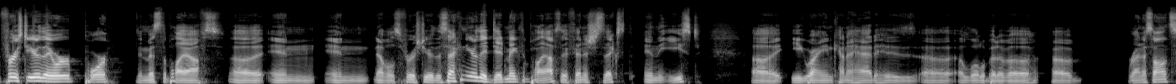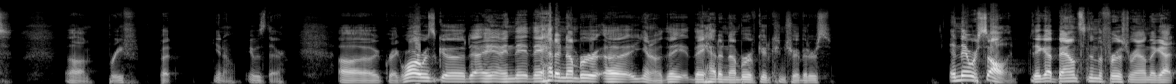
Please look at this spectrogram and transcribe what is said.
First year they were poor. They missed the playoffs uh, in in Neville's first year. The second year they did make the playoffs. They finished sixth in the East. Uh, Higuain kind of had his uh, a little bit of a, a renaissance, um, brief, but you know it was there. Uh, Gregore was good. I, mean, they, they had a number. Uh, you know, they they had a number of good contributors, and they were solid. They got bounced in the first round. They got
